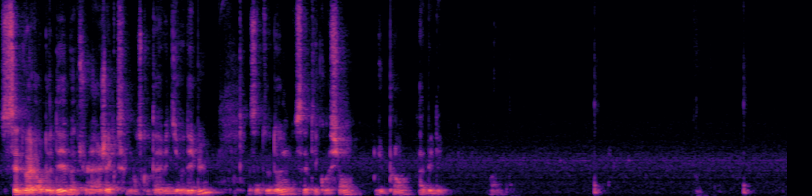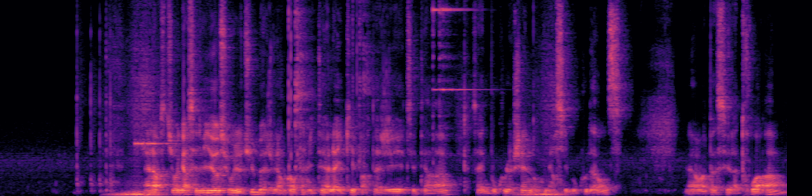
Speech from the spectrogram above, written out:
Cette valeur de d, ben, tu l'injectes dans ce que tu avais dit au début, et ça te donne cette équation du plan ABD. Alors, si tu regardes cette vidéo sur YouTube, ben, je vais encore t'inviter à liker, partager, etc. Ça aide beaucoup la chaîne, donc merci beaucoup d'avance. Alors, on va passer à la 3A.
